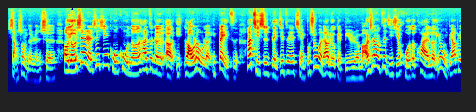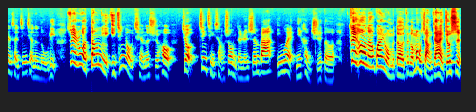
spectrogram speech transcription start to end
享受你的人生。哦，有一些人辛辛苦苦呢，他这个呃劳碌了一辈子，他其实累积这些钱不是为了要留给别人嘛，而是让自己其实活得快乐。因为我们不要变成金钱的奴隶。所以如果当你已经有钱的时候，就尽情享受你的人生吧，因为你很值得。最后呢，关于我们的这个梦想家，也就是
